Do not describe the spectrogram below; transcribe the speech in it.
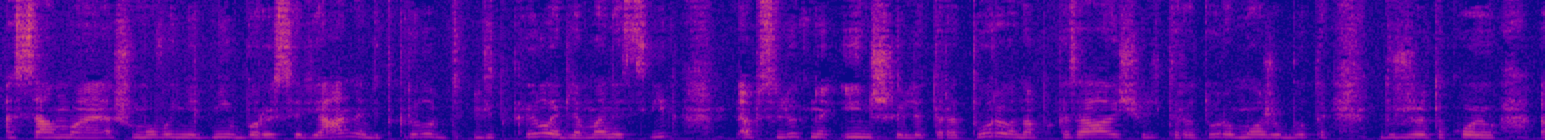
а саме шумовиння днів Бориса Віана відкрила відкрила для мене світ абсолютно іншої літератури. Вона показала, що література може бути дуже такою е,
